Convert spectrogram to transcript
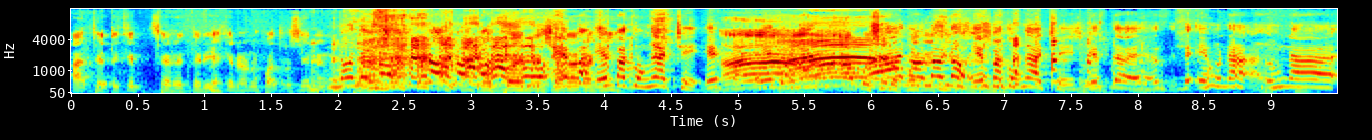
Ah, fíjate que ferreterías que no nos patrocinan. No, no, no, no, no, puedes mencionar EPA. EPA con H. EPA, Ah, EPA. ah, pues sí lo Ah, puedes no, no, no. EPA con H. Eh, es una,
